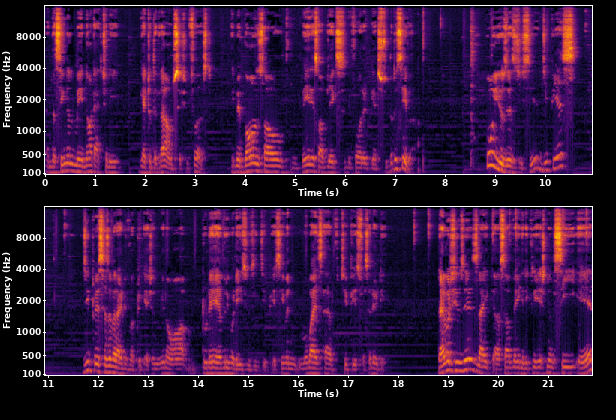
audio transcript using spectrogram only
And the signal may not actually get to the ground station first. It may bounce out various objects before it gets to the receiver. Who uses gps gps has a variety of applications. You know uh, today everybody is using gps even mobiles have gps facility Diverse uses like uh, surveying recreational sea air.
